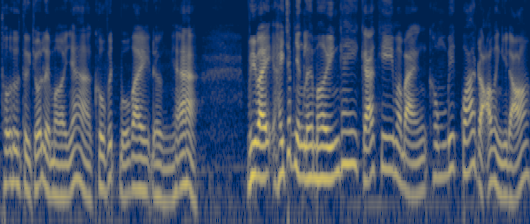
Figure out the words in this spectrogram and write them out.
thôi từ chối lời mời nhá covid bủa vây đừng nha vì vậy, hãy chấp nhận lời mời ngay cả khi mà bạn không biết quá rõ về người đó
